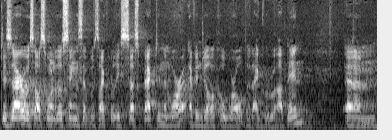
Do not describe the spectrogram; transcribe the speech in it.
desire was also one of those things that was like really suspect in the more evangelical world that I grew up in. Um,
